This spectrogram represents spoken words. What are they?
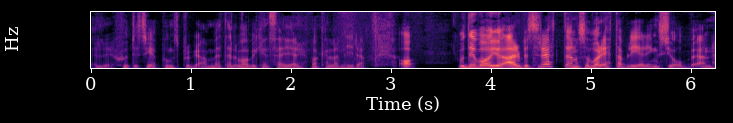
Eller 73-punktsprogrammet eller vad vi kan säga, vad kallar ni det? Ja, och det var ju arbetsrätten och så var det etableringsjobben.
